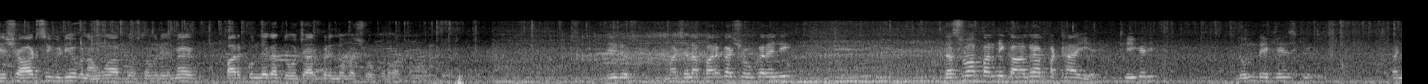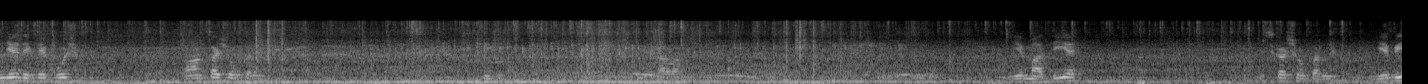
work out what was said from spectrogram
ये शॉर्ट सी वीडियो बनाऊँगा आप दोस्तों के लिए। मैं पर कुंदे का दो चार परिंदों का शो करवाता हूँ। आपको जी दोस्तों, माशाल्लाह पर का शो करें जी दसवां पर निकाल रहा है पट्ठा है ठीक है जी? दुम देखें इसकी। पंजे देखें, खुश। आँख का शो करें। ठीक है। ये मादी है। इसका शो कर लें ये भी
